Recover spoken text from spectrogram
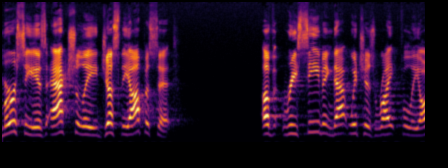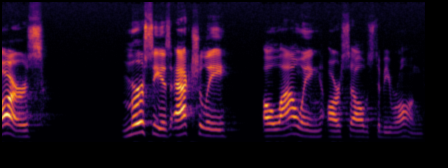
Mercy is actually just the opposite of receiving that which is rightfully ours. Mercy is actually allowing ourselves to be wronged.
